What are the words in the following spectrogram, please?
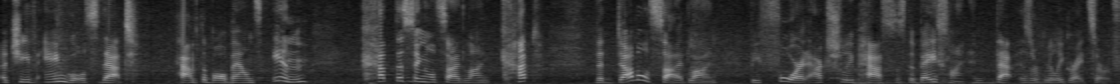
achieve angles that have the ball bounce in, cut the single sideline, cut the double sideline before it actually passes the baseline. And that is a really great serve.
